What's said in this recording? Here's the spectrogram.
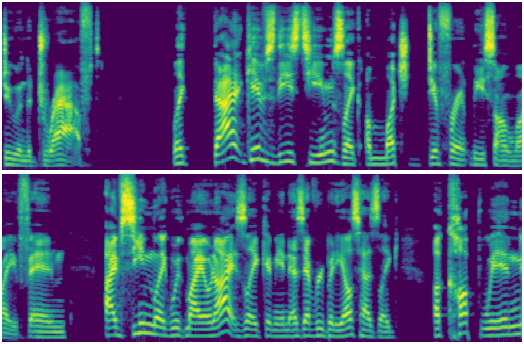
do in the draft. Like that gives these teams like a much different lease on life. And I've seen like with my own eyes, like, I mean, as everybody else has, like a cup win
